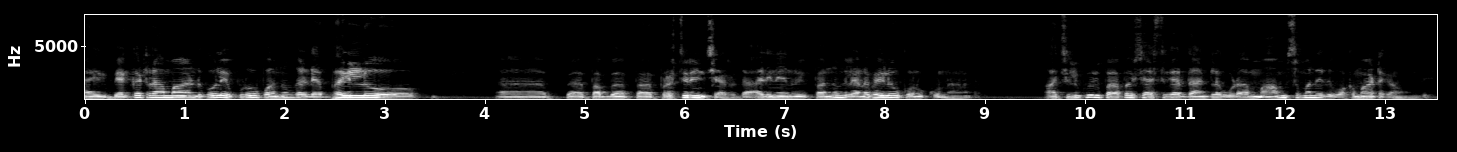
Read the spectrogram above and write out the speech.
ఆ వెంకటరామ అండుకోలు ఎప్పుడో పంతొమ్మిది వందల డెబ్భైలో పబ్- ప్రచురించారు. అది నేను పంతొమ్మిది వందల ఎనభైలో కొనుక్కున్నాను. ఆ చిలుకూరి పాపశాస్త్రి గారి దాంట్లో కూడా మాంసం అనేది ఒక మాటగా ఉంది.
